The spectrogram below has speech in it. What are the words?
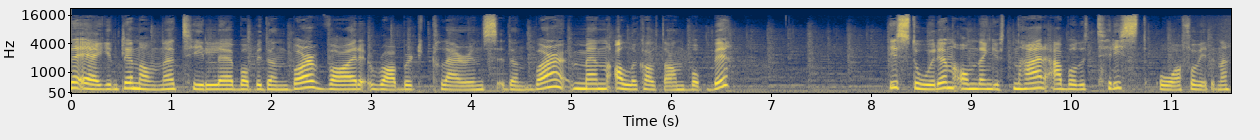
Det egentlige navnet til Bobby Dunbar var Robert Clarence Dunbar, men alle kalte han Bobby. Historien om den gutten her er både trist og forvirrende.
